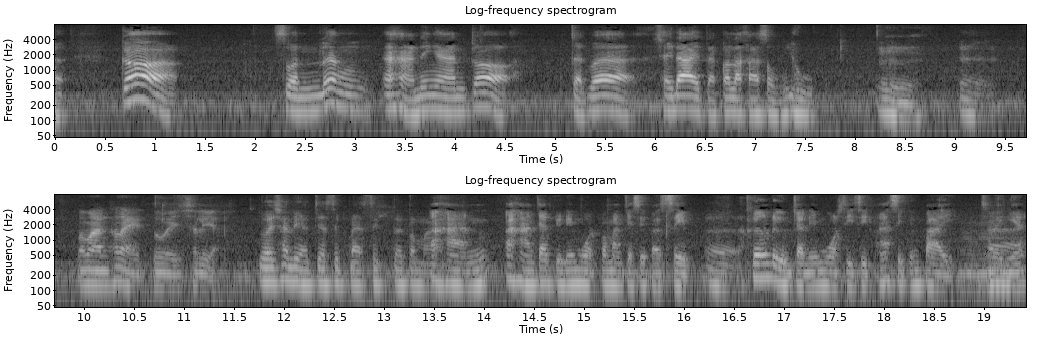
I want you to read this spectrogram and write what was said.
อ ก็ส่วนเรื่องอาหารในงานก็จัดว่าใช้ได้แต่ก็ราคาสูงอยู่ อืมเออ ประมาณเท่าไหร่โดยเฉลี่ย โดยเฉลี่ยเจ็ดสิบแปดสิบโดยประมาณ อาหารอาหารจัดอยู่ในหมวดประมาณ 70 80เออ เครื่องดื่มจัดในหมวด 40 50 ขึ้นไปอืม อะไรเงี้ย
